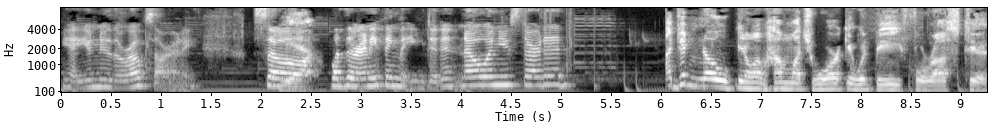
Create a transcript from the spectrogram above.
Yeah, you knew the ropes already. So, yeah. was there anything that you didn't know when you started? I didn't know, you know, how much work it would be for us to,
